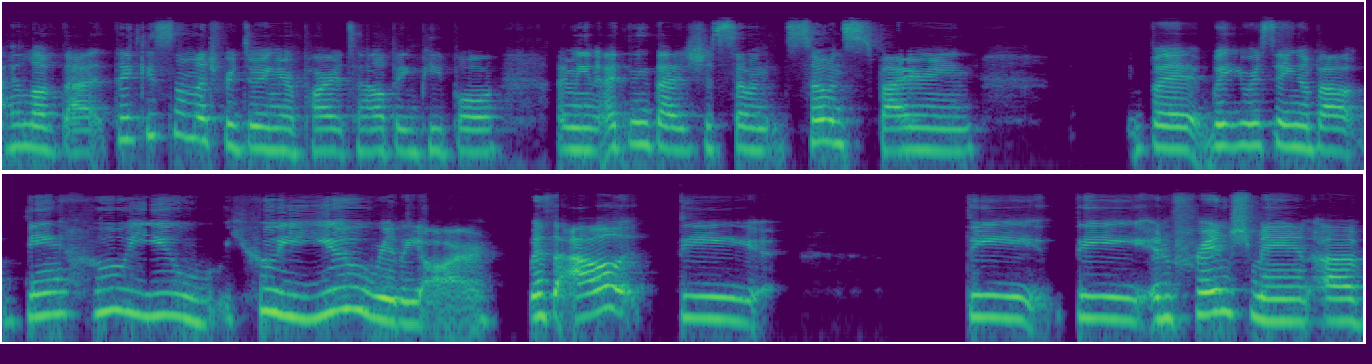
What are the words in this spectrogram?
I love that. Thank you so much for doing your part to helping people. I mean, I think that is just so so inspiring but what you were saying about being who you who you really are without the the the infringement of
